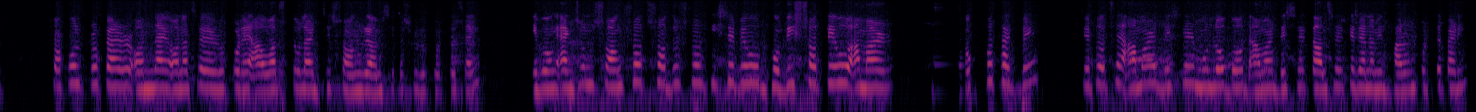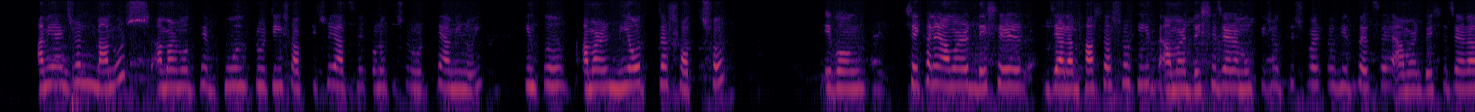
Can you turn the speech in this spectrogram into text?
সকল প্রকার অন্যায়, অনাচারের উপরে আওয়াজ তোলার যে সংগ্রাম সেটা শুরু করতে চাই এবং একজন সংসদ সদস্য হিসেবেও ভবিষ্যতেও আমার লক্ষ্য থাকবে। সেটা হচ্ছে আমার দেশের মূল্যবোধ, আমার দেশের কালচারকে যেন আমি ধারণ করতে পারি। আমি একজন মানুষ, আমার মধ্যে ভুল, ত্রুটি সব কিছুই আছে, কোনো কিছুর ঊর্ধ্বে আমি নই। কিন্তু আমার নিয়তটা স্বচ্ছ এবং সেখানে আমার দেশের যারা ভাষা শহীদ, আমার দেশে যারা মুক্তিযুদ্ধের সময় শহীদ হয়েছে, আমার দেশে যারা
